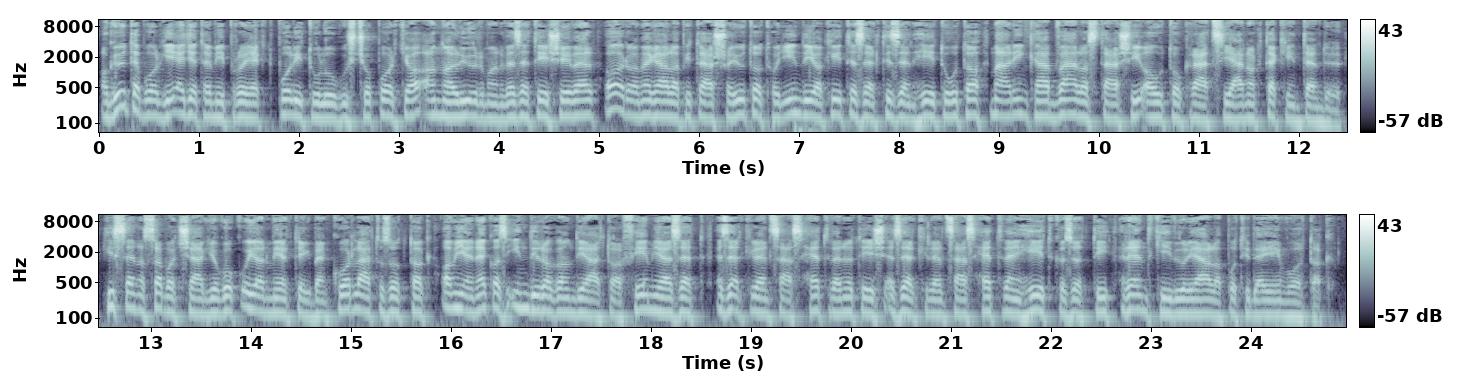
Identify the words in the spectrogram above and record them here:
A Göteborgi Egyetemi Projekt politológus csoportja Anna Lürman vezetésével arra a megállapításra jutott, hogy India 2017 óta már inkább választási autokráciának tekintendő, hiszen a szabadságjogok olyan mértékben korlátozottak, amilyenek az Indira Gandhi által fémjelzett 1975 és 1977 közötti rendkívüli állapot idején voltak.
